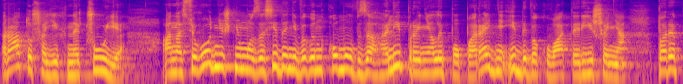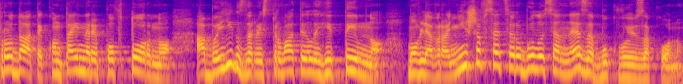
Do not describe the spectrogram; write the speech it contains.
Ратуша їх не чує. А на сьогоднішньому засіданні виконкому взагалі прийняли попереднє і девакувати рішення перепродати контейнери повторно, аби їх зареєструвати легітимно. Мовляв, раніше все це робилося не за буквою закону.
